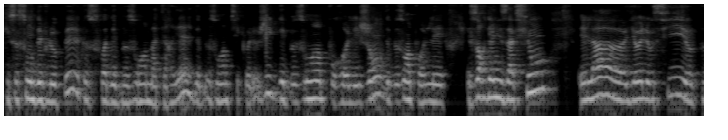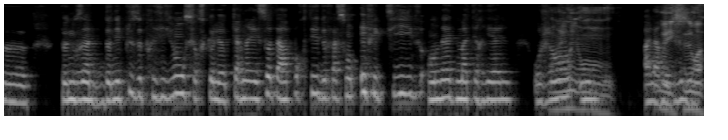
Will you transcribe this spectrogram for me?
qui se sont développés, que ce soit des besoins matériels, des besoins psychologiques, des besoins pour les gens, des besoins pour les, organisations. Et là, Yoel aussi peut, peut nous donner plus de précisions sur ce que le Carnet SOT a apporté de façon effective en aide matérielle aux gens. Oui, excusez-moi,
